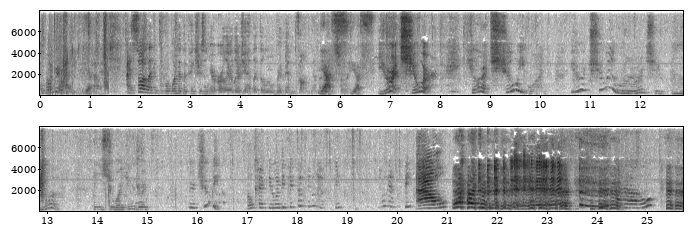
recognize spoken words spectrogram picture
I wondered how you could Yeah. tell. I saw like one of the pictures in your earlier letters, you had like the little ribbons on them. Yes. Actually. Yes. You're a chewer. You're a chewy one. You're a chewy one, aren't you? Mwah. And you sure are you. You're you're chewy. Okay. You don't want to be picked up. You don't have to be. You don't have to be. Ow. Ow.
